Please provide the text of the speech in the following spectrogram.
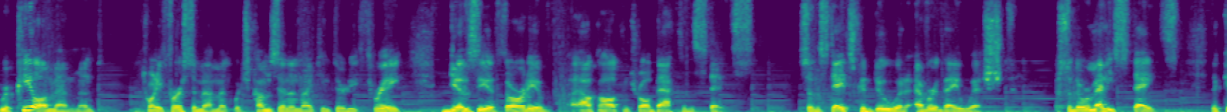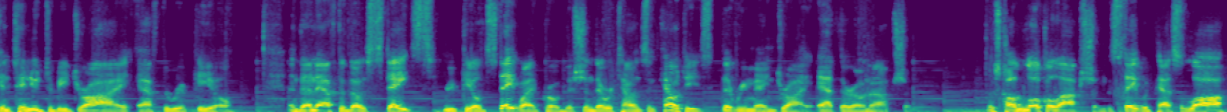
repeal amendment, 21st Amendment, which comes in in 1933, gives the authority of alcohol control back to the states. So the states could do whatever they wished. So there were many states that continued to be dry after repeal. And then after those states repealed statewide prohibition, there were towns and counties that remained dry at their own option. It was called local option. The state would pass a law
